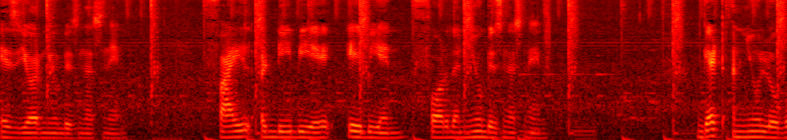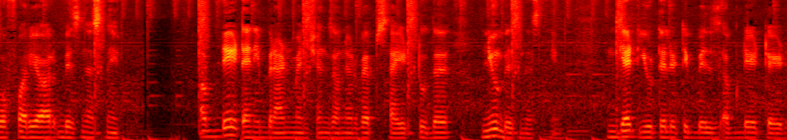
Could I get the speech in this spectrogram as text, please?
is your new business name. File a DBA ABN for the new business name Get a new logo for your business name. Update any brand mentions on your website to the new business name. Get utility bills updated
